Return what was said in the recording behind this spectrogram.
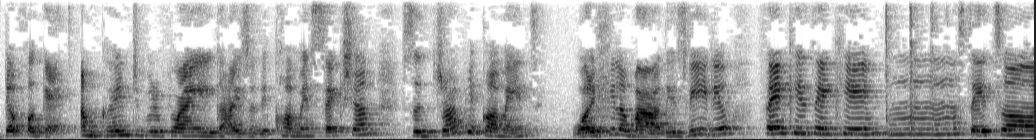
don't forget, I'm going to be replying you guys on the comment section. So drop your comment. What you feel about this video? Thank you, thank you. Mm, stay tuned.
